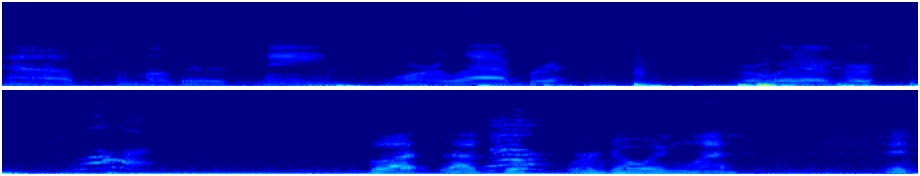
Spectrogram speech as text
have some other name, more elaborate, or whatever. But that's what we're going with. It's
